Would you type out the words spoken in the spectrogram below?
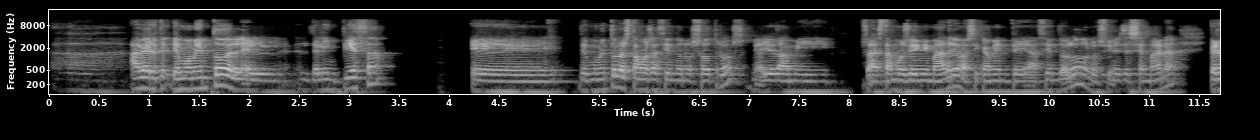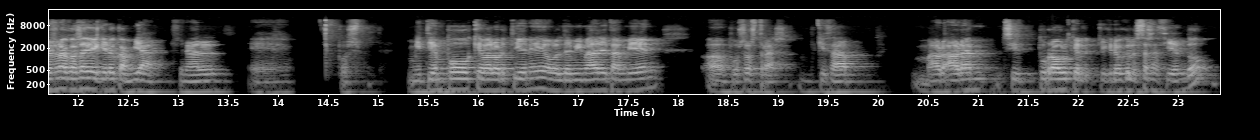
Ah, a ver, de, momento el, de limpieza, eh, de momento lo estamos haciendo nosotros, me ayuda a mi, o sea, estamos yo y mi madre básicamente haciéndolo los fines de semana, pero es una cosa que quiero cambiar. Al final, eh, pues mi tiempo, qué valor tiene, o el de mi madre también, ah, pues ostras, quizá Ahora, si tú, Raúl, que, creo que lo estás haciendo,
